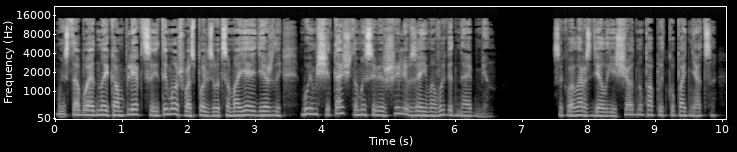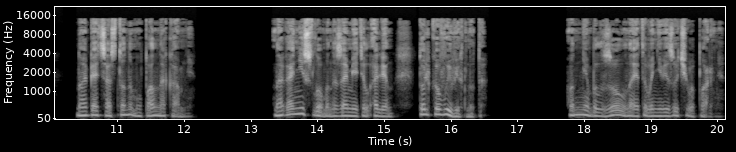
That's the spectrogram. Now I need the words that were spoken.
Мы с тобой одной комплекции, ты можешь воспользоваться моей одеждой. Будем считать, что мы совершили взаимовыгодный обмен». Саквалар сделал еще одну попытку подняться, но опять со стоном упал на камни. «Нога не сломана», — заметил Ален, — «только вывихнута». Он не был зол на этого невезучего парня.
